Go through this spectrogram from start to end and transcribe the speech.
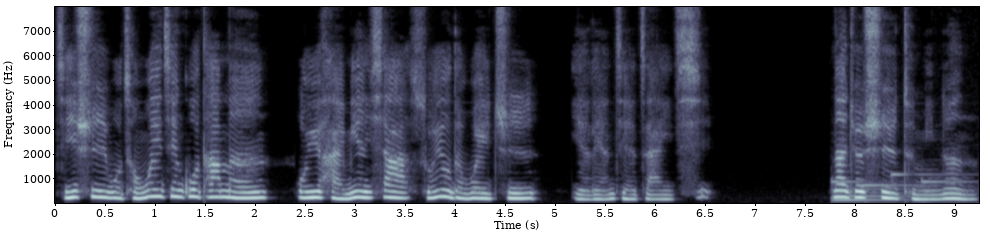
即使我从未见过他们，我与海面下所有的未知也连接在一起。那就是 To Me Nun。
